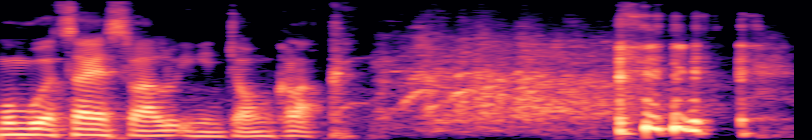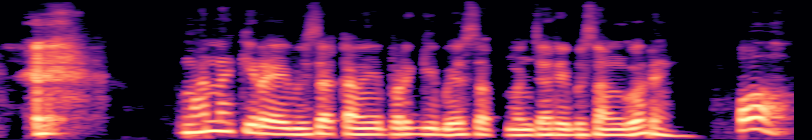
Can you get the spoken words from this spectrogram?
Membuat saya selalu ingin congklak. Ke mana kira bisa kami pergi besok mencari besang goreng? Oh,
